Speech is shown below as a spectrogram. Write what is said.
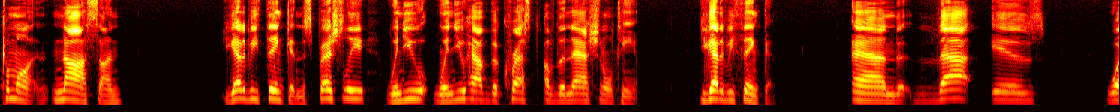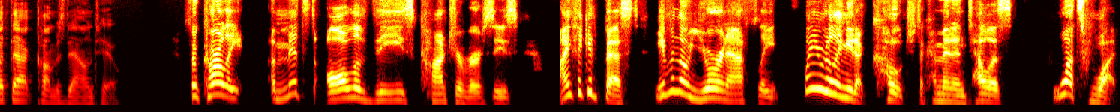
Come on, nah, son. You got to be thinking, especially when you when you have the crest of the national team. You got to be thinking. And that is what that comes down to. So, Carly, amidst all of these controversies, I think it best, even though you're an athlete, we really need a coach to come in and tell us what's what,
